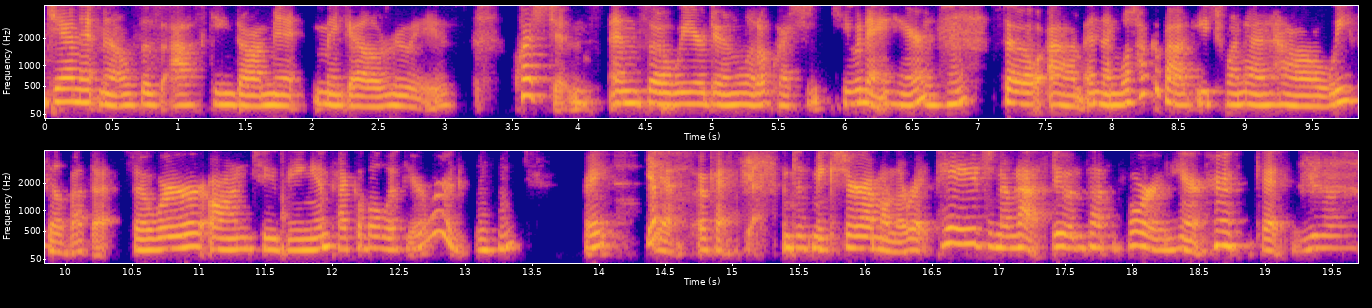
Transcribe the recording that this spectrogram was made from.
Janet Mills is asking Don Mi- Miguel Ruiz questions, and so we are doing a little question Q and A here. Mhm. So, um, and then we'll talk about each one and how we feel about that. So we're on to being impeccable with your word, Mhm. Right? Yep. Yes. Okay. Yeah. And just make sure I'm on the right page and I'm not doing something foreign here. okay. Are.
